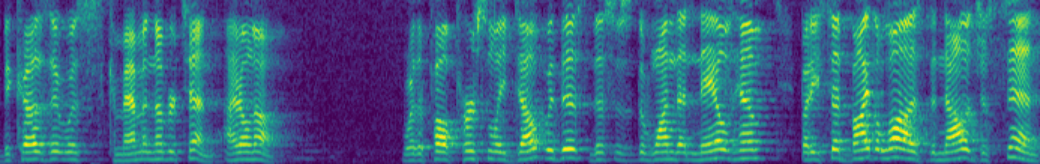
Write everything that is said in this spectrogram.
because it was commandment number 10. I don't know. Whether Paul personally dealt with this, this is the one that nailed him. But he said, by the law is the knowledge of sin,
